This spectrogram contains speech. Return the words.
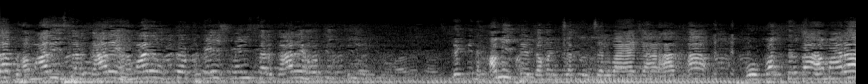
तब हमारी सरकारें हमारे उत्तर प्रदेश में ही सरकारें होती थी। लेकिन हम ही पे दमन चक्र चलवाया जा रहा था, वो वक्त था हमारा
